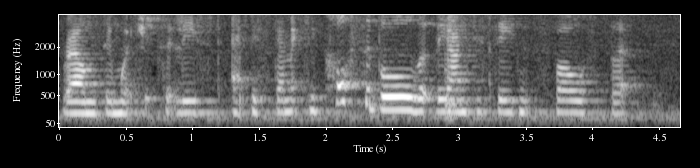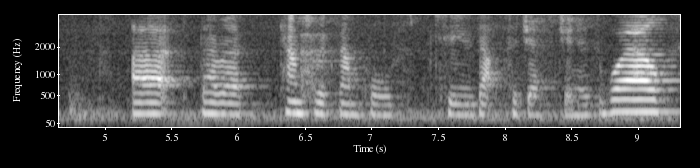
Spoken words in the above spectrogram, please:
realms in which it's at least epistemically possible that the antecedent's false, but uh, there are counterexamples to that suggestion as well.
